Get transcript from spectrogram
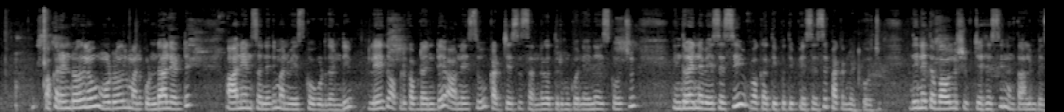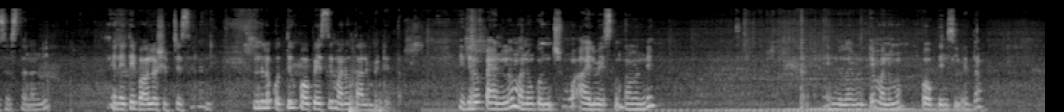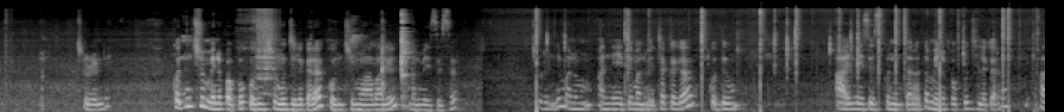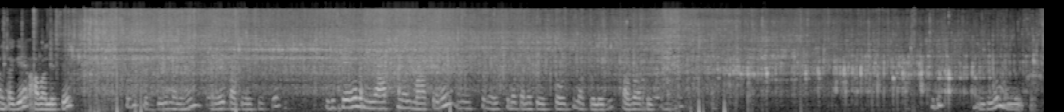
ఒక రెండు రోజులు మూడు రోజులు మనకు ఉండాలి అంటే ఆనియన్స్ అనేది మనం వేసుకోకూడదండి. లేదు అప్పటికప్పుడు అంటే ఆనియన్స్ కట్ చేసి సన్నగా తురుముకొని అయినా వేసుకోవచ్చు. ఇందులో అయినా వేసేసి ఒక తిప్పు తిప్పేసేసి పక్కన పెట్టుకోవచ్చు. దీనైతే బౌల్లో షిఫ్ట్ చేసేసి నేను తాలింపు వేసేస్తానండి. నేనైతే బౌల్లో షిఫ్ట్ చేశానండి. ఇందులో కొద్దిగా పోపు వేసి మనం తాలింపు పెట్టేద్దాం. ఇదే ప్యాన్లో మనం కొంచెం ఆయిల్ వేసుకుందామండి. ఇందులో ఉంటే మనము పోపు దినుసులు వేద్దాం. చూడండి. కొంచెం మినపప్పు కొంచెము జీలకర్ర కొంచెం ఆవాలు మనం వేసేసాం. చూడండి మనం అన్నీ అయితే మనం చక్కగా కొద్దిగా ఆయిల్ వేసేసుకున్న తర్వాత మినపప్పు జీలకర్ర అలాగే ఆవాలు వేసే కొద్దిగా మనం కరివేపాకు వేసేస్తే ఇది కేవలం మీ ఆప్షనల్ మాత్రమే మీ ఇష్టం వేసుకునే పని చేసుకోవచ్చు నాకు తెలియదు. స్టవ్ వేసుకుంటే ఇందులో మనం వేసేస్తాం.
